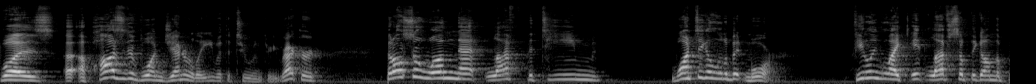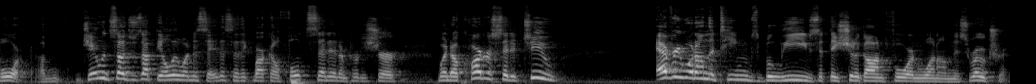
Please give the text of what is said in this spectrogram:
was a, a positive one generally with a two and three record, but also one that left the team wanting a little bit more feeling like it left something on the board. Um, Jalen Suggs was not the only one to say this. I think Markelle Fultz said it. I'm pretty sure Wendell Carter said it too. Everyone on the teams believes that they should have gone four and one on this road trip.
